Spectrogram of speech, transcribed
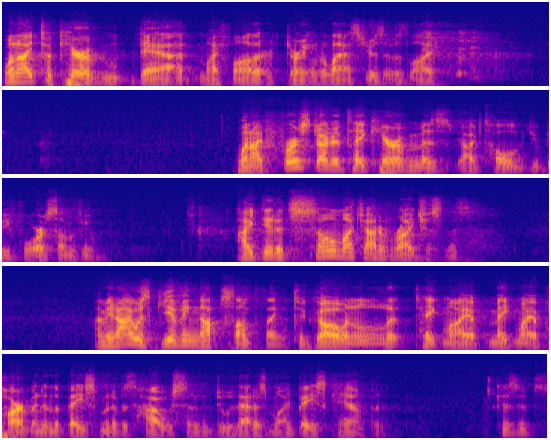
when i took care of dad my father during the last years of his life when i first started to take care of him as i've told you before some of you I did it so much out of righteousness. I mean, I was giving up something to go and take my make my apartment in the basement of his house and do that as my base camp, because it's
